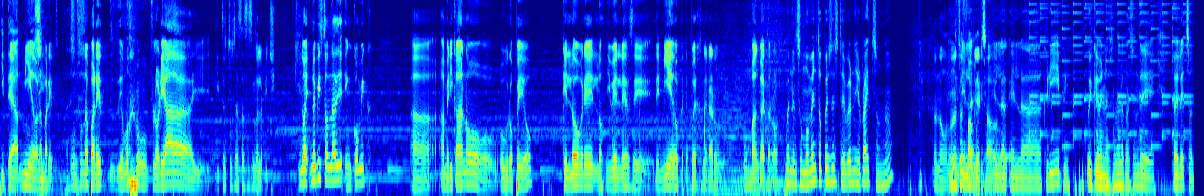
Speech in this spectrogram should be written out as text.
y te da miedo a la Sí, pared. Es una pared, digamos, floreada y, y tú, tú te estás haciendo la pichi. No, no he visto a nadie en cómic ah, americano o europeo que logre los niveles de, de miedo que te puede generar un, un manga de terror. Bueno, en su momento, pues, este Bernie Wrightson, ¿no? No, no, En- no estoy en la- familiarizado. en, la, en la Creepy. Uy, que viene sonando la canción de Twilight Zone.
